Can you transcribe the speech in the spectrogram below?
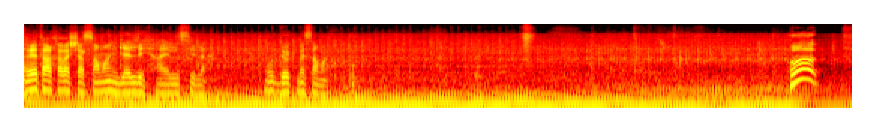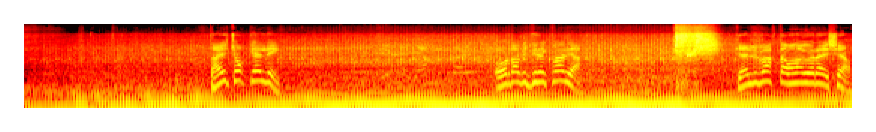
Evet arkadaşlar saman geldi hayırlısıyla. Bu dökme saman. Hop. Dayı çok geldin. Orada bir direk var ya. Gel bir bak da ona göre şey yap.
